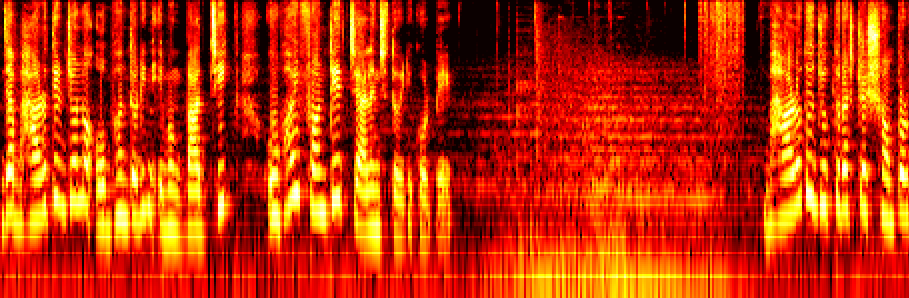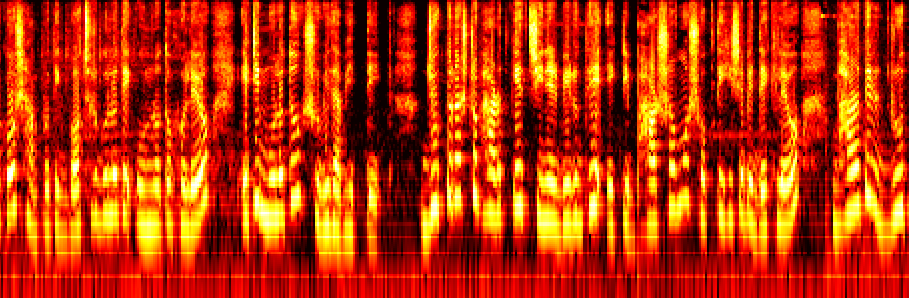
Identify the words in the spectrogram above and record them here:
যা ভারতের জন্য অভ্যন্তরীণ এবং বাহ্যিক উভয় ফ্রন্টে চ্যালেঞ্জ তৈরি করবে। ভারত ও যুক্তরাষ্ট্রের সম্পর্ক সাম্প্রতিক বছরগুলোতে উন্নত হলেও এটি মূলত সুবিধাভিত্তিক। যুক্তরাষ্ট্র ভারতকে চীনের বিরুদ্ধে একটি ভারসাম্য শক্তি হিসেবে দেখলেও ভারতের দ্রুত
